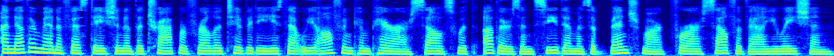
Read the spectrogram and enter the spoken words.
Another manifestation of the trap of relativity is that we often compare ourselves with others and see them as a benchmark for our self evaluation.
